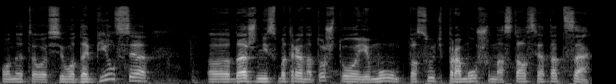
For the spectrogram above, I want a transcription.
он этого всего добился. Э, даже несмотря на то, что ему, по сути, промоушен остался от отца.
